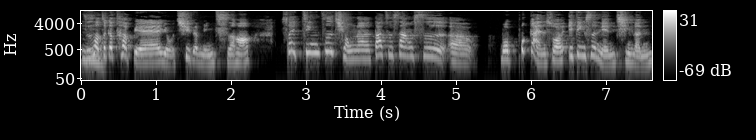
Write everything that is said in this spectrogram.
只是说这个特别有趣的名词哈。所以精致穷呢，大致上是呃我不敢说一定是年轻人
